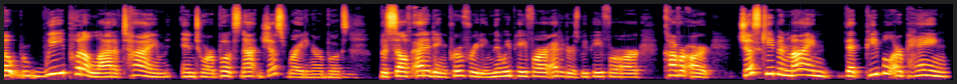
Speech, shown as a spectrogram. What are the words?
But we put a lot of time into our books, not just writing our books, Mm-hmm. but self editing, proofreading. Then we pay for our editors, we pay for our cover art. Just keep in mind that people are paying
